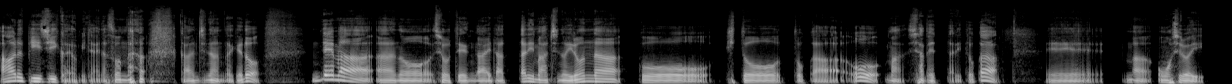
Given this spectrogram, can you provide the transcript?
RPG かよ、みたいな、そんな 感じなんだけど。で、まあ、あの、商店街だったり、街のいろんな、こう、人とかを、まあ、喋ったりとか、えー、まあ、面白い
